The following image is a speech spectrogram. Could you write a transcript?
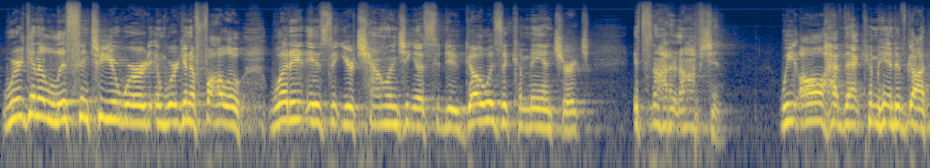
we're going to listen to your word and we're going to follow what it is that you're challenging us to do. Go as a command, church. It's not an option. We all have that command of God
